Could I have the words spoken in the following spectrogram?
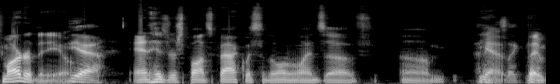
smarter than you. yeah. And his response back was something along the lines of, um, Think yeah, it's like, but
